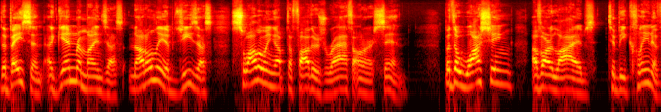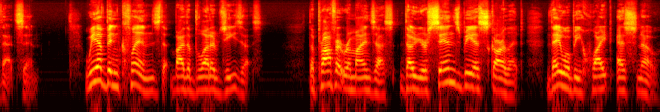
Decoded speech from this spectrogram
The basin again reminds us not only of Jesus swallowing up the Father's wrath on our sin, but the washing of our lives to be clean of that sin. We have been cleansed by the blood of Jesus. The prophet reminds us, though your sins be as scarlet, they will be white as snow.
